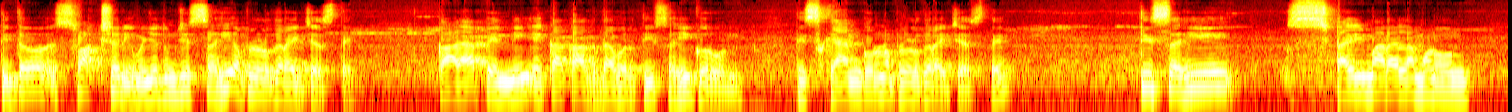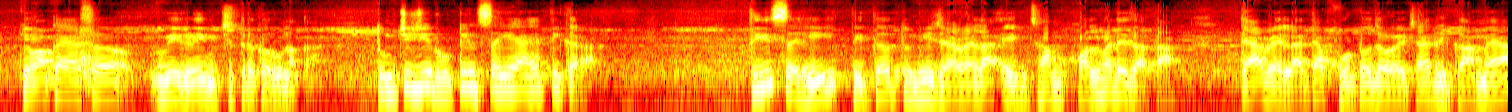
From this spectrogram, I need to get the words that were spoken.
तिथं स्वाक्षरी म्हणजे तुमची सही अपलोड करायची असते. काळ्या पेननी एका कागदावरती सही करून ती स्कॅन करून अपलोड करायची असते. ती सही स्टाईल मारायला म्हणून किंवा काय असं वेगळी विचित्र करू नका. तुमची जी रुटीन सही आहे ती करा. तीसही तिथं तुम्ही ज्या वेळेला एक्झाम हॉलमध्ये जाता त्यावेळेला त्या फोटोजवळच्या रिकाम्या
